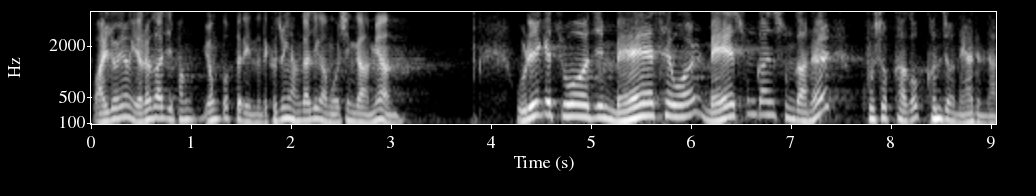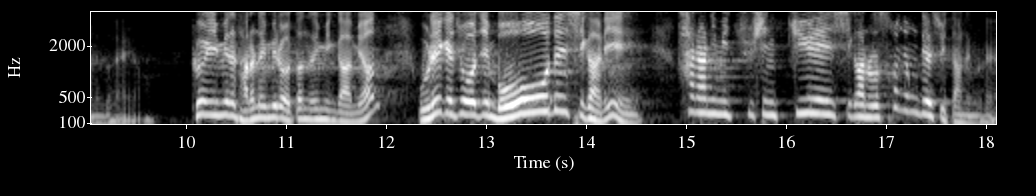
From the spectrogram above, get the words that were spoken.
완료형 여러 가지 방, 용법들이 있는데 그 중에 한 가지가 무엇인가 하면 우리에게 주어진 매 세월 매 순간순간을 구속하고 건져내야 된다는 거예요. 그 의미는 다른 의미로 어떤 의미인가 하면 우리에게 주어진 모든 시간이 하나님이 주신 기회의 시간으로 선용될 수 있다는 거예요.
